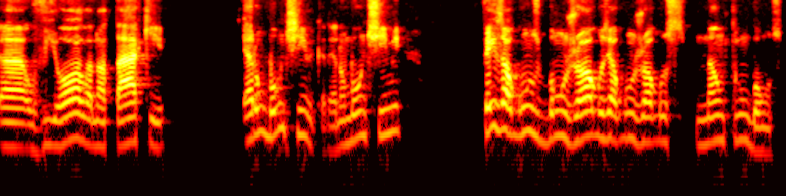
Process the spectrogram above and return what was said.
uh, o Viola no ataque. Era um bom time, cara. Era um bom time. Fez alguns bons jogos e alguns jogos não tão bons.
